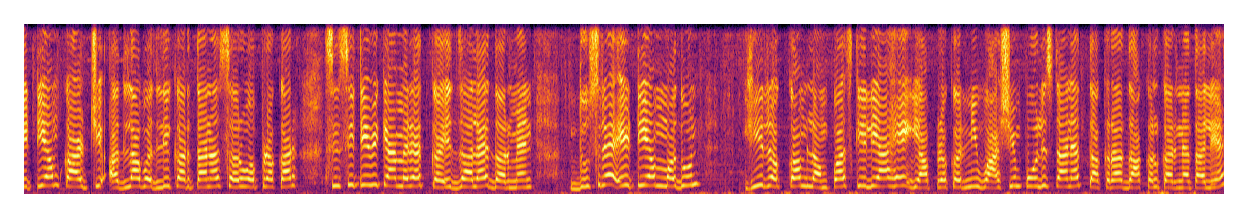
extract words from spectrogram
एटीएम कार्डची अदलाबदली करताना सर्व प्रकार सीसीटीव्ही कॅमेऱ्यात कैद झालाय. दरम्यान दुसऱ्या एटीएम मधून ही रक्कम लंपास केली आहे. या प्रकरणी वाशिम पोलीस ठाण्यात तक्रार दाखल करण्यात आली आहे.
